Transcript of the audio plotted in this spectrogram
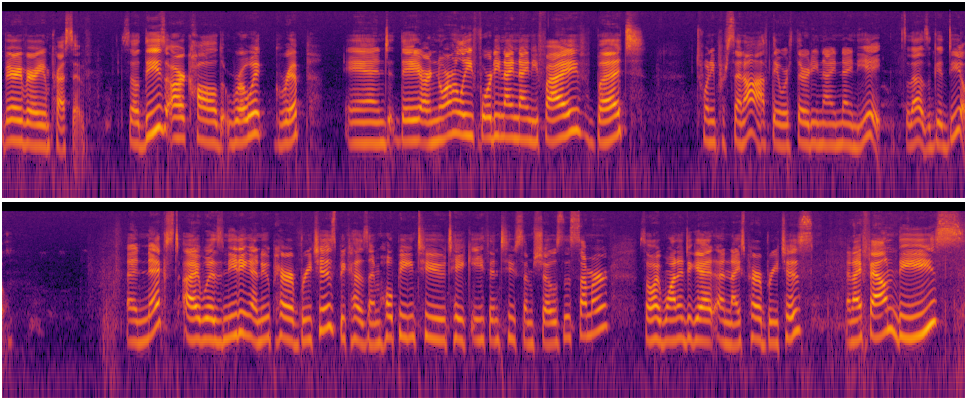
very, very impressive. So these are called Roic Grip and they are normally $49.95, but 20% off, they were $39.98. So that was a good deal. And next, I was needing a new pair of breeches because I'm hoping to take Ethan to some shows this summer. So I wanted to get a nice pair of breeches. And I found these.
